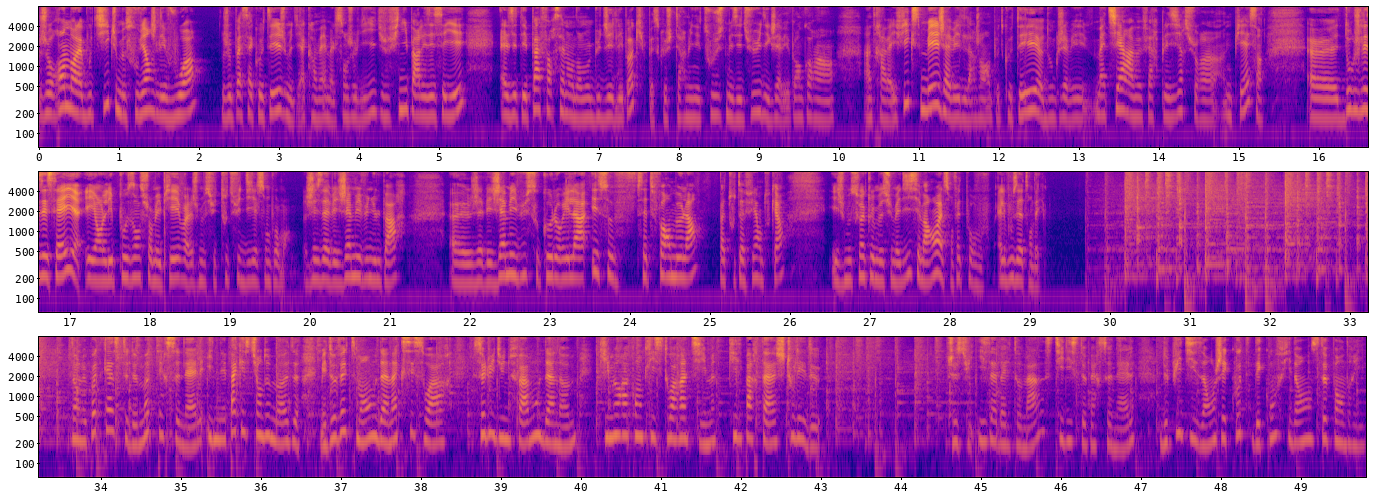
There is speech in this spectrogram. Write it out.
Je rentre dans la boutique, je me souviens, je les vois, je passe à côté, je me dis, ah quand même, elles sont jolies. Je finis par les essayer. Elles n'étaient pas forcément dans mon budget de l'époque, parce que je terminais tout juste mes études et que j'avais pas encore un, travail fixe, mais j'avais de l'argent un peu de côté, donc j'avais matière à me faire plaisir sur euh, une pièce. Euh, donc je les essaye, et en les posant sur mes pieds, voilà, je me suis tout de suite dit, elles sont pour moi. Je les avais jamais vues nulle part. Euh, j'avais jamais vu ce coloris-là et ce, cette forme-là, pas tout à fait en tout cas. Et je me souviens que le monsieur m'a dit, c'est marrant, elles sont faites pour vous. Elles vous attendaient. Dans le podcast de mode personnel, il n'est pas question de mode, mais de vêtements ou d'un accessoire, celui d'une femme ou d'un homme qui me raconte l'histoire intime qu'ils partagent tous les deux. Je suis Isabelle Thomas, styliste personnelle. Depuis 10 ans, j'écoute des confidences de penderie.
